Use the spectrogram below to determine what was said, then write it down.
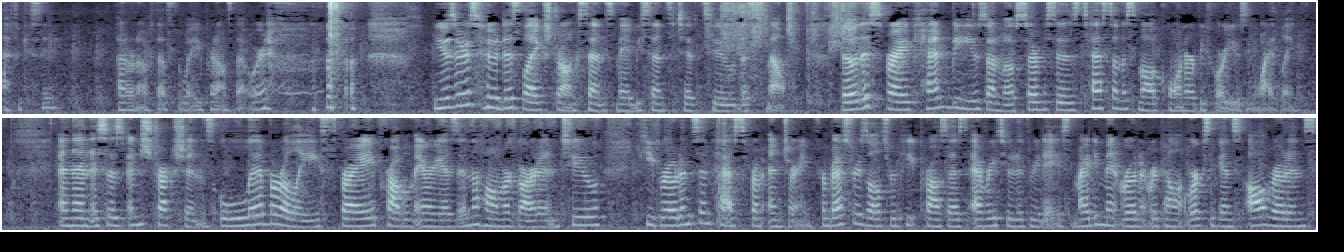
efficacy. I don't know if that's the way you pronounce that word. Users who dislike strong scents may be sensitive to the smell. Though this spray can be used on most surfaces, test on a small corner before using widely. And then it says instructions, liberally spray problem areas in the home or garden to keep rodents and pests from entering. For best results, repeat process every two to three days. Mighty Mint Rodent Repellent works against all rodents,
